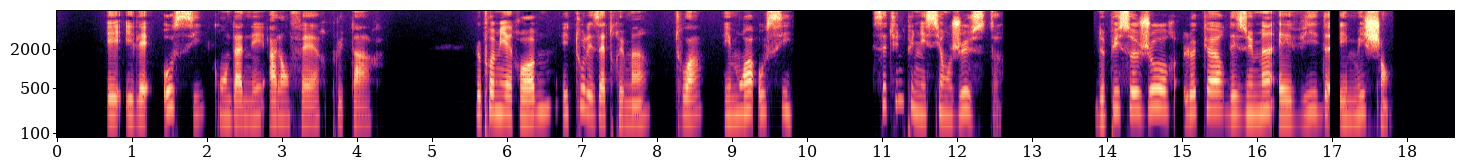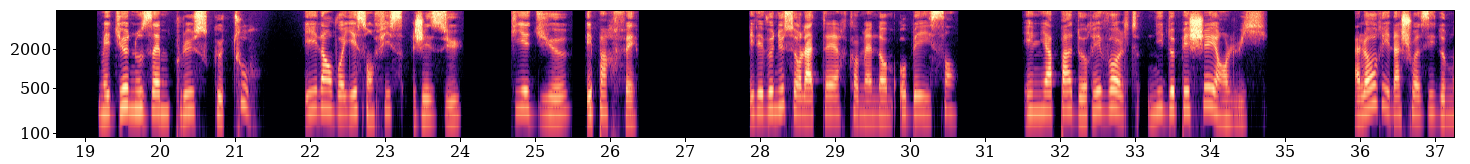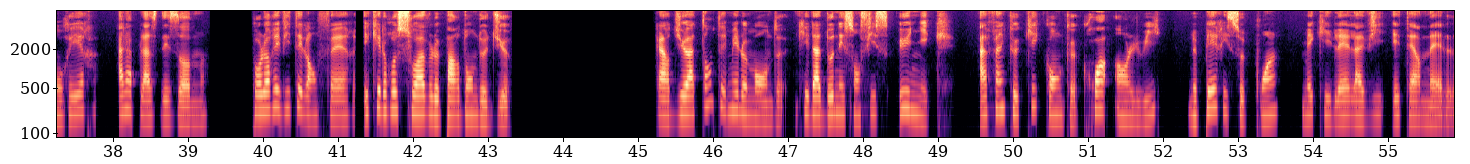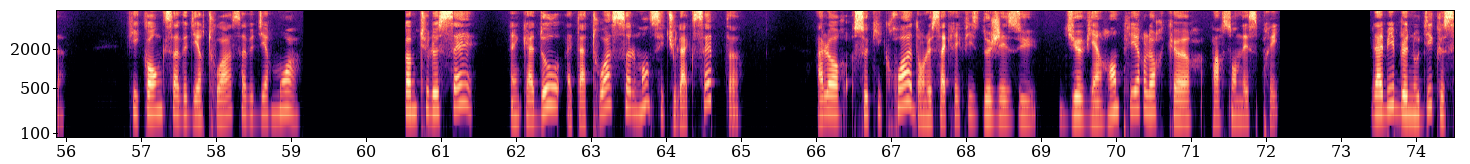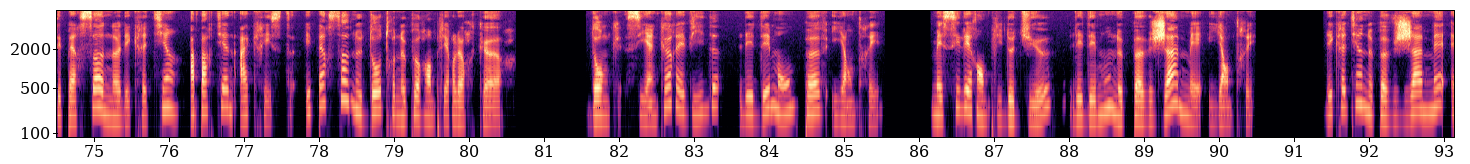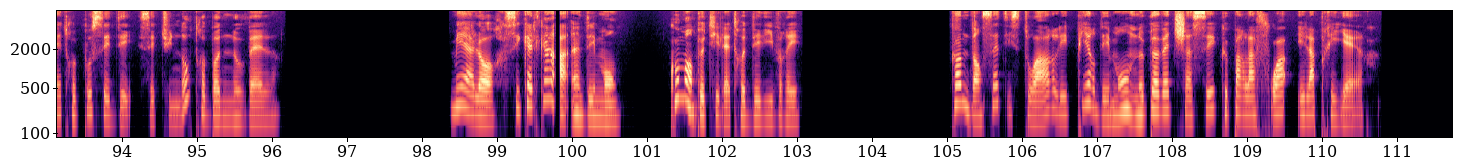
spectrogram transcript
et il est aussi condamné à l'enfer plus tard. Le premier homme et tous les êtres humains, toi et moi aussi. C'est une punition juste. Depuis ce jour, le cœur des humains est vide et méchant. Mais Dieu nous aime plus que tout et il a envoyé son Fils Jésus, qui est Dieu et parfait. Il est venu sur la terre comme un homme obéissant. Il n'y a pas de révolte ni de péché en lui. Alors il a choisi de mourir à la place des hommes, pour leur éviter l'enfer et qu'ils reçoivent le pardon de Dieu. Car Dieu a tant aimé le monde qu'il a donné son Fils unique afin que quiconque croit en lui ne périsse point, mais qu'il ait la vie éternelle. Quiconque, ça veut dire toi, ça veut dire moi. Comme tu le sais, un cadeau est à toi seulement si tu l'acceptes. Alors ceux qui croient dans le sacrifice de Jésus, Dieu vient remplir leur cœur par son esprit. La Bible nous dit que ces personnes, les chrétiens, appartiennent à Christ et personne d'autre ne peut remplir leur cœur. Donc, si un cœur est vide, les démons peuvent y entrer, mais s'il est rempli de Dieu, les démons ne peuvent jamais y entrer. Les chrétiens ne peuvent jamais être possédés, c'est une autre bonne nouvelle. Mais alors, si quelqu'un a un démon, comment peut-il être délivré? Comme dans cette histoire, les pires démons ne peuvent être chassés que par la foi et la prière.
